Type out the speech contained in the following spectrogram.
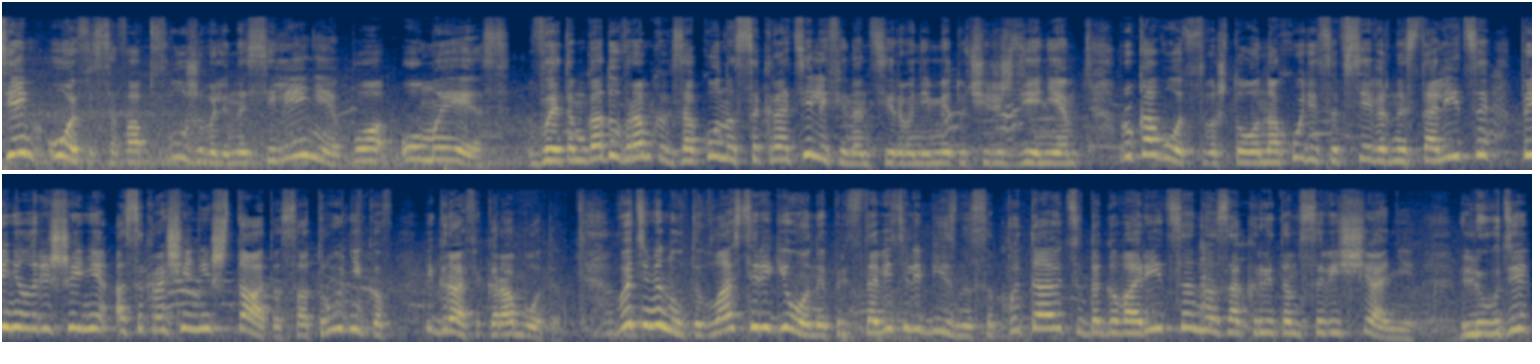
Семь офисов обслуживали население по ОМС. В этом году в рамках закона сократили финансирование медучреждения. Руководство, что находится в северной столице, приняло решение о сокращении штата сотрудников и графика работы. В эти минуты власти региона и представители бизнеса пытаются договориться на закрытом совещании. Люди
